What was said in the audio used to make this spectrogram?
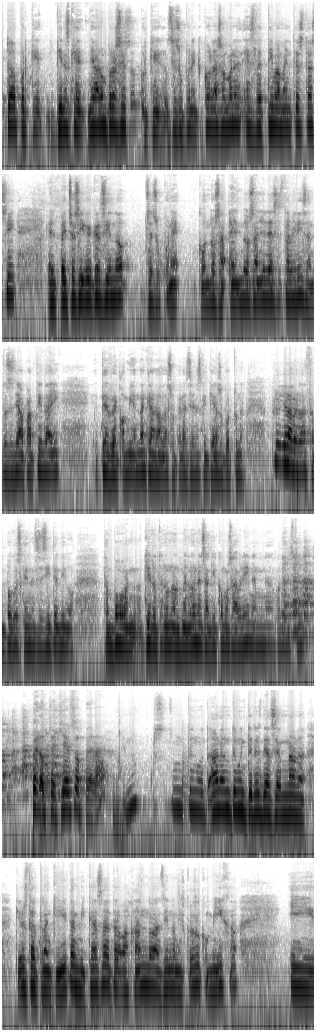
todo porque tienes que llevar un proceso porque se supone que con las hormonas efectivamente esto así, el pecho sigue creciendo, se supone con dos, en dos años ya se estabiliza, entonces ya a partir de ahí te recomiendan que hagas las operaciones que quieras oportunas. Pero yo la verdad tampoco es que necesite, digo, tampoco quiero tener unos melones aquí como Sabrina ni nada por el estilo. ¿Pero te quieres operar? No. No, pues no tengo, ahora no tengo interés de hacer nada. Quiero estar tranquilita en mi casa, trabajando, haciendo mis cosas con mi hija y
